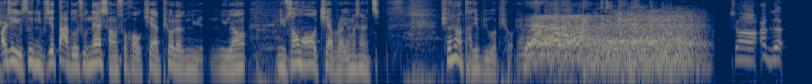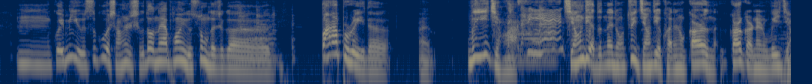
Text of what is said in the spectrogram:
而且有时候你不像大多数男生说好看漂亮的女女人，女生往往看不上，因为啥呢？凭啥她就比我漂亮？是吧，二哥？嗯，闺蜜有一次过生日，收到男朋友送的这个 Burberry 的嗯围巾啊，经典的那种最经典款那种杆儿的杆杆那种围巾，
